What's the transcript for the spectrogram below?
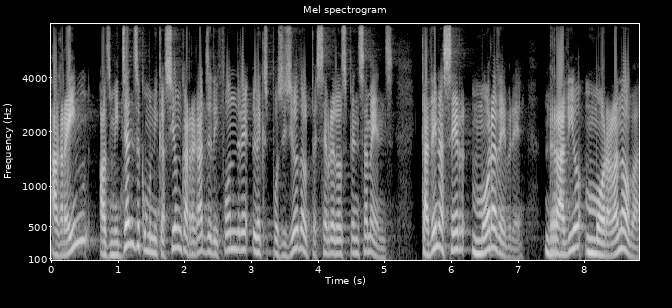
Agraïm als mitjans de comunicació encarregats de difondre l'exposició del Pessebre dels Pensaments, Cadena Ser Mora d'Ebre, Ràdio Mora la Nova,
